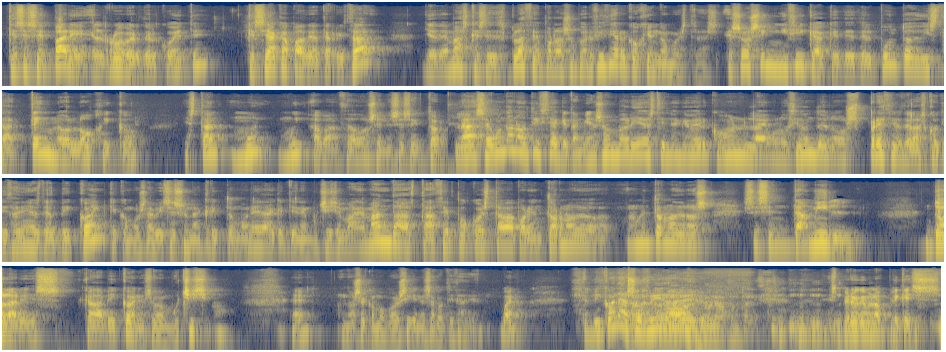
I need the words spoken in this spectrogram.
que se separe el rover del cohete, que sea capaz de aterrizar y además que se desplace por la superficie recogiendo muestras. Eso significa que desde el punto de vista tecnológico están muy, muy avanzados en ese sector. La segunda noticia, que también son varias, tiene que ver con la evolución de los precios de las cotizaciones del Bitcoin, que como sabéis es una criptomoneda que tiene muchísima demanda. Hasta hace poco estaba por entorno de, en un entorno de los 60.000 dólares cada Bitcoin. Eso es muchísimo. ¿eh? No sé cómo consiguen esa cotización. Bueno, el Bitcoin ha sufrido... ahora una. Espero que me lo expliquéis.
